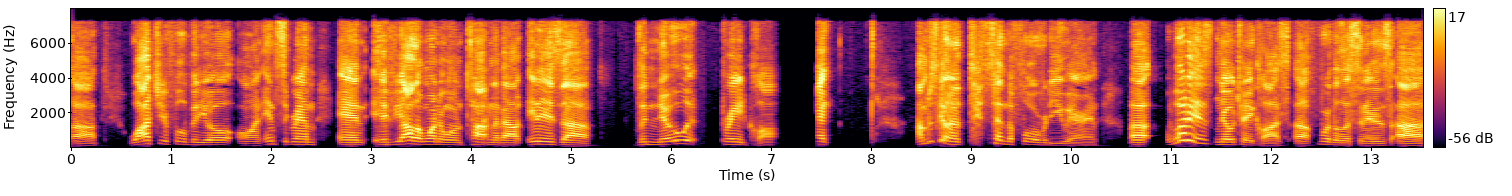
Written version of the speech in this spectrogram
uh, watch your full video on Instagram, and if y'all are wondering what I'm talking about, it is uh the no trade clause. Hey, I'm just gonna t- send the floor over to you, Aaron. Uh, what is no trade clause uh, for the listeners? Uh,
